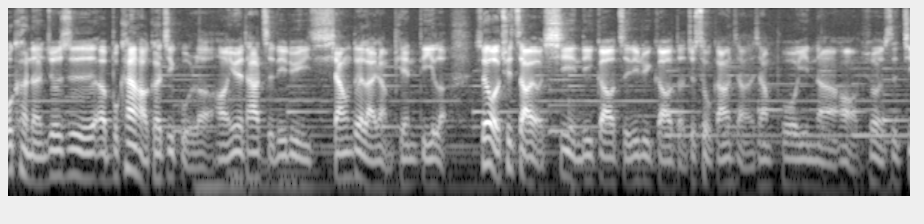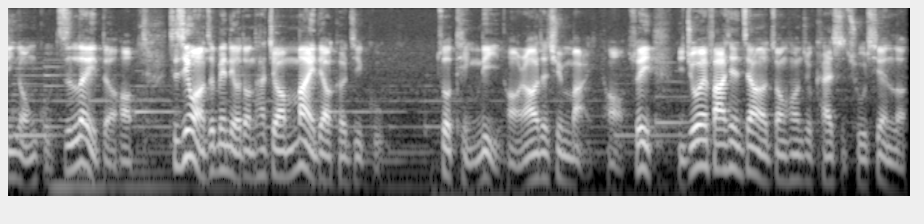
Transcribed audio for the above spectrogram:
我可能就是呃不看好科技股了哈，因为它殖利率相对来讲偏低了，所以我去找有吸引力高、殖利率高的，就是我刚刚讲的像波音啊哈，或者是金融股之类的哈，资金往这边流动，它就要卖掉科技股。做停利哈，然后再去买哈，所以你就会发现这样的状况就开始出现了。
